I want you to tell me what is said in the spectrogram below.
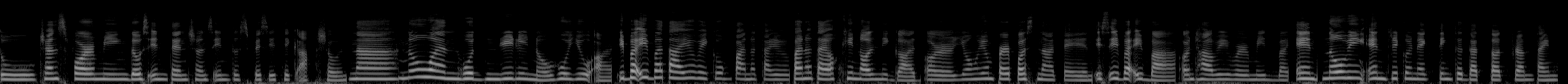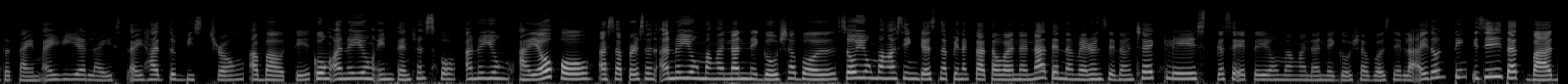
to transforming those intentions into specific action na no one would really know who you are. Iba-iba tayo eh kung paano tayo paano tayo kinol ni God or yung yung purpose natin is iba-iba on how we were made by and knowing and reconnecting to that thought from time to time I realized I had to be strong about it kung ano yung intentions ko ano yung ayaw ko as a person ano yung mga non-negotiable? So yung mga singles na pinagtatawanan natin na meron silang checklist kasi ito yung mga non-negotiables nila. I don't think is it that bad?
